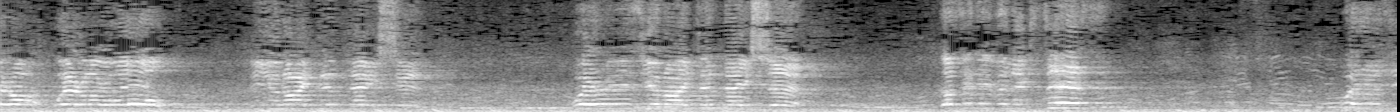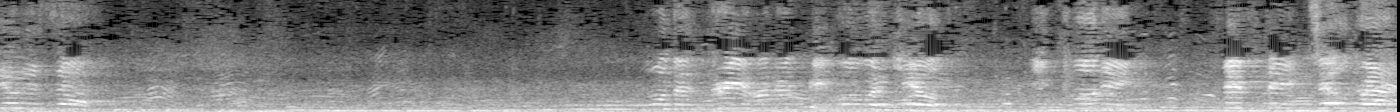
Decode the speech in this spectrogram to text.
Where are, where are all the United Nations? Where is United Nations? Does it even exist? Where is UNICEF? More than 300 people were killed, including 50 children.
